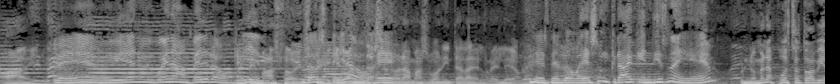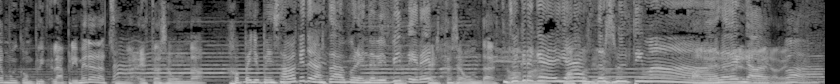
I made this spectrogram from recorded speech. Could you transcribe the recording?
Ay, muy bien, muy buena, Pedro. qué Oye, temazo este. dos Qué banda eh. sonora más bonita la del Rey León. Desde luego, eres un crack en Disney, ¿eh? No me la has puesto todavía muy complicada. La primera era chunga, esta segunda, Jope, yo pensaba que te la estaba poniendo difícil, ¿eh? esta segunda Yo creo que más- ya más las dos últimas. A ver, a ver, Venga, a ver, a ver. va.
